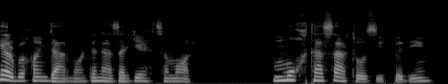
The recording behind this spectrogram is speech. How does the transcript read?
اگر بخوایم در مورد نظریه احتمال مختصر توضیح بدیم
